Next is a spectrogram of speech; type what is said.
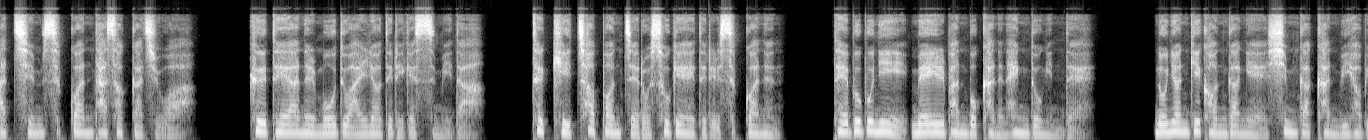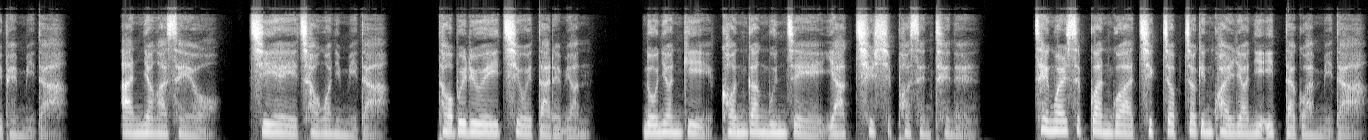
아침 습관 다섯 가지와 그 대안을 모두 알려드리겠습니다. 특히 첫 번째로 소개해드릴 습관은 대부분이 매일 반복하는 행동인데 노년기 건강에 심각한 위협이 됩니다. 안녕하세요. 지혜의 정원입니다. WHO에 따르면 노년기 건강 문제의 약 70%는 생활 습관과 직접적인 관련이 있다고 합니다.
